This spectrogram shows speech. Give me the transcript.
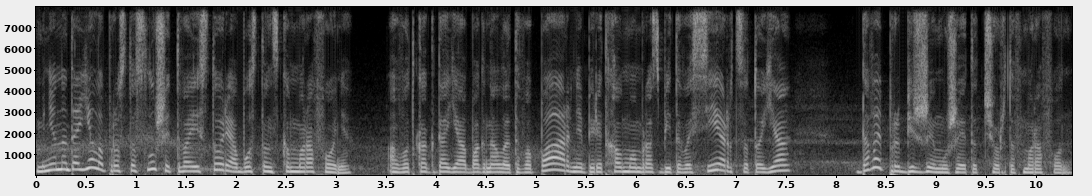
мне надоело просто слушать твои истории о бостонском марафоне – а вот когда я обогнал этого парня перед холмом разбитого сердца, то я... Давай пробежим уже этот чертов марафон.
